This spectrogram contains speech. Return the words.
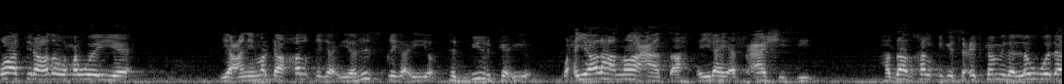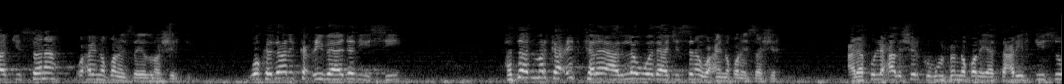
Oo aad tidhaahdo waxa weeye yani markaa khalqiga iyo risqiga iyo tadbiirka iyo waxyaalaha noocaas ah ee ilaahay afcaashiisii haddaad khalqigiisa cid ka mida la wadaajisana waxay noqonaysaa iyaduna shirki. Wa kadalika cibaadadiisii haddaad markaa cid kale aada la wadaajisana waxay noqonaysaa shirki. Calaa kulli xaal shirkigu muxuu noqonayaa tacriifkiisu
